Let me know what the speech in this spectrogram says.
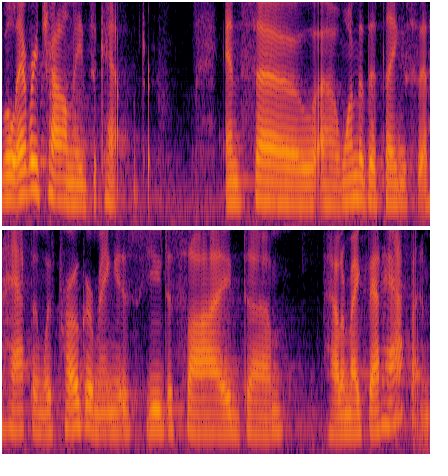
Well, every child needs a calendar. And so, uh, one of the things that happen with programming is you decide um, how to make that happen.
